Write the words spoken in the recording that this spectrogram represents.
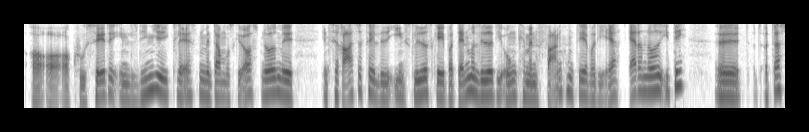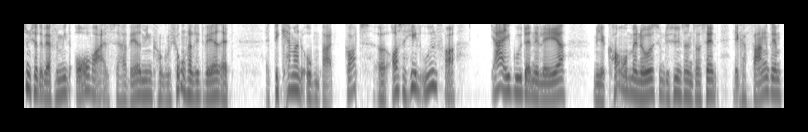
og, og, og kunne sætte en linje i klassen, men der er måske også noget med interessefeltet i ens lederskab, hvordan man leder de unge, kan man fange dem der, hvor de er? Er der noget i det? Øh, og der synes jeg, at i hvert fald min overvejelse har været, min konklusion har lidt været, at, at det kan man åbenbart godt, og også helt udenfra. Jeg er ikke uddannet lærer, men jeg kommer med noget, som de synes er interessant. Jeg kan fange dem.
